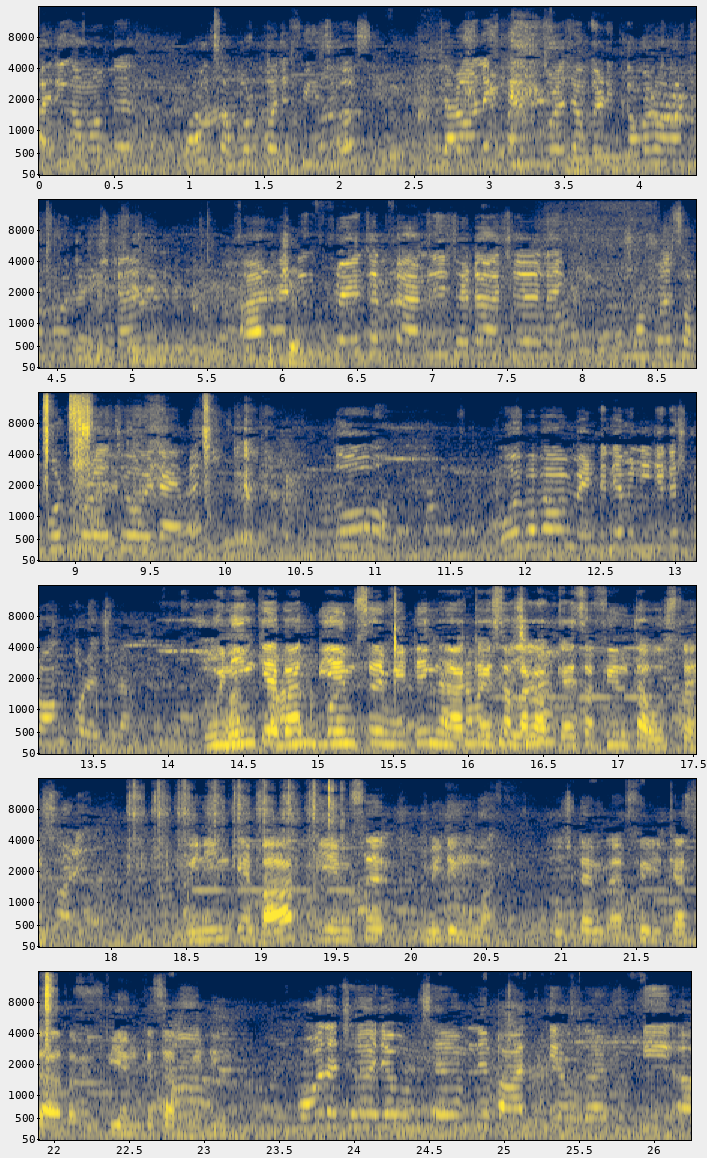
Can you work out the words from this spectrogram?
আই থিঙ্ক আমাকে বহুত সাপোর্ট করেছে ফিজিওস যারা অনেক হেল্প করেছে আমাকে রিকভার হওয়ার জন্য ওই জিনিসটায় আর I think friends and family যেটা আছে লাইক সবসময় সাপোর্ট করেছে ওই টাইমে ওইভাবে আমার মেন্টালি আমি নিজেকে স্ট্রং করেছিলাম विनिंग के बाद पीएम से मीटिंग आ, कैसा लगा कैसा फील था उस टाइम सॉरी विनिंग के बाद पीएम से मीटिंग हुआ तो उस टाइम फील कैसा था पीएम के साथ मीटिंग बहुत अच्छा लगा जब उनसे हमने बात किया उधर क्योंकि अ,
